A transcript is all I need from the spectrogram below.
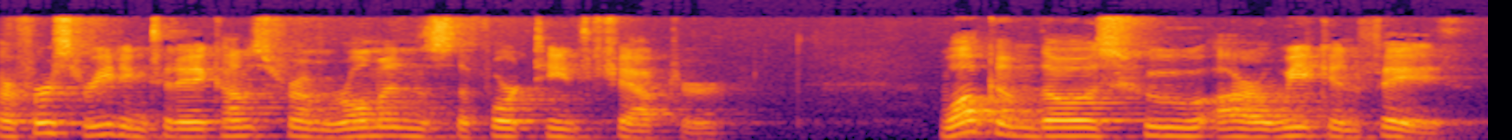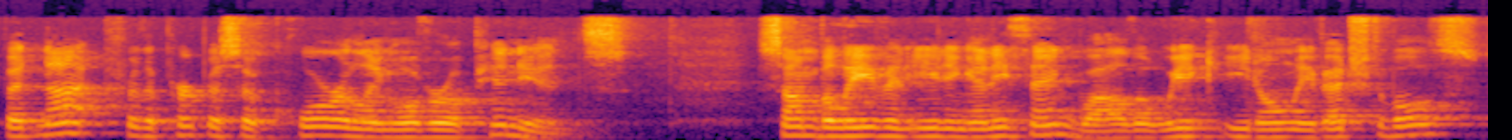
Our first reading today comes from Romans, the 14th chapter. Welcome those who are weak in faith, but not for the purpose of quarreling over opinions. Some believe in eating anything, while the weak eat only vegetables.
